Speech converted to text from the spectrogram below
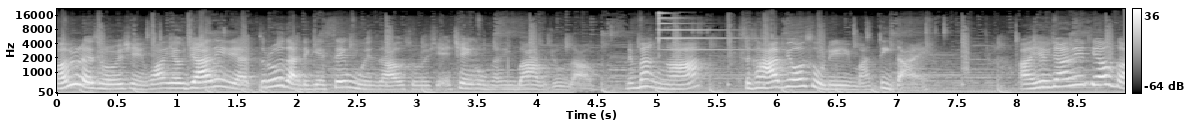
ဘာလို့လဲဆိုလို့ရှိရင်ကွာယောက်ျားလေးတွေကသူတို့သာတကယ်စိတ်ဝင်စားလို့ဆိုလို့ရှိရင်အချိန်ကုန်ခံပြီးဘာမှမကြိုးစားဘူးနံပါတ်5စကားပြောဆိုလေးတွေမှာတိတာတယ် အာယောက်ျားလေးတယောက်က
